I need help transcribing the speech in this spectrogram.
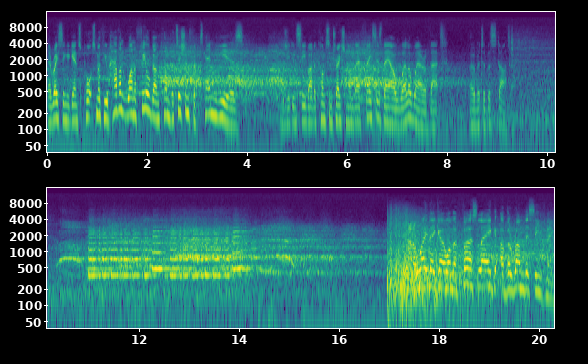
They're racing against Portsmouth, who haven't won a field gun competition for 10 years. As you can see by the concentration on their faces, they are well aware of that. Over to the starter. And away they go on the first leg of the run this evening.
